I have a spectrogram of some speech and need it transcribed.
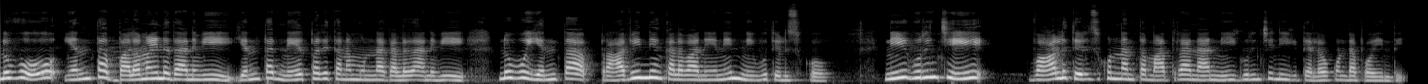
నువ్వు ఎంత బలమైన దానివి ఎంత నేర్పరితనం ఉన్న గలదానివి నువ్వు ఎంత ప్రావీణ్యం కలవాని అని నువ్వు తెలుసుకో. నీ గురించి వాళ్ళు తెలుసుకున్నంత మాత్రాన నీ గురించి నీకు తెలవకుండా పోయింది.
